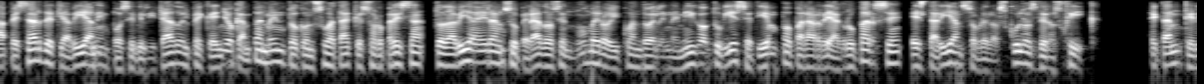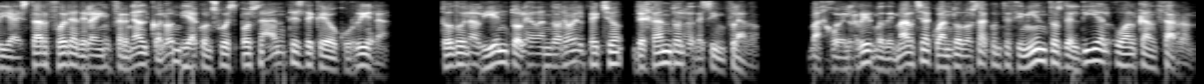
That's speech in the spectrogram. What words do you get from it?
A pesar de que habían imposibilitado el pequeño campamento con su ataque sorpresa, todavía eran superados en número y cuando el enemigo tuviese tiempo para reagruparse, estarían sobre los culos de los Hick. Ethan quería estar fuera de la infernal Colombia con su esposa antes de que ocurriera. Todo el aliento le abandonó el pecho, dejándolo desinflado. Bajó el ritmo de marcha cuando los acontecimientos del día lo alcanzaron.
